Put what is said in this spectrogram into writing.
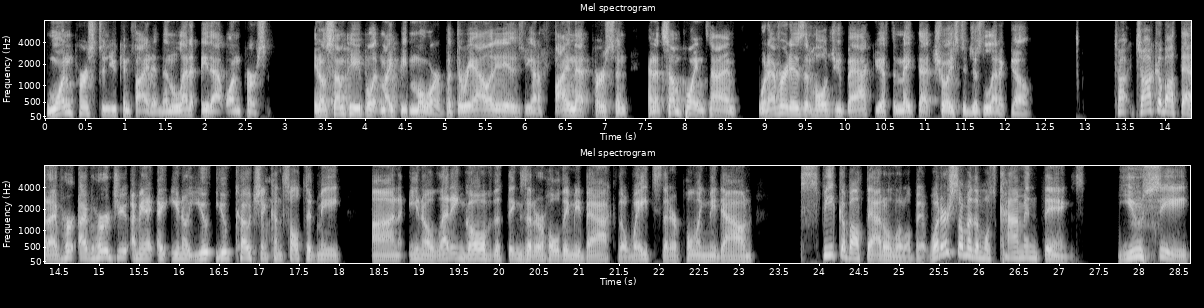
one person you confide in. Then let it be that one person. You know, some people it might be more, but the reality is you got to find that person. And at some point in time, whatever it is that holds you back, you have to make that choice to just let it go. Talk talk about that. I've heard I've heard you. I mean, I, you know, you you've coached and consulted me on you know letting go of the things that are holding me back, the weights that are pulling me down. Speak about that a little bit. What are some of the most common things you see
